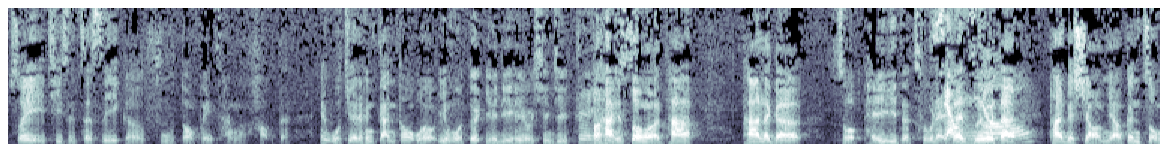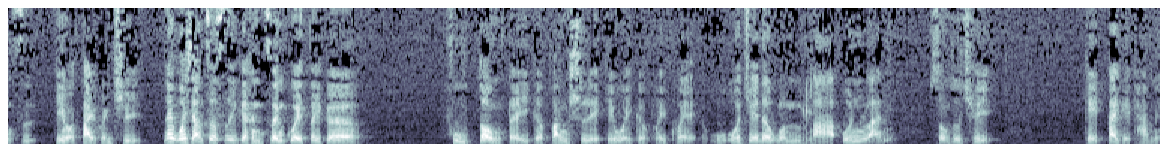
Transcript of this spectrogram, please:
所以其实这是一个互动非常好的。哎，我觉得很感动，我因为我对园林很有兴趣，他还送了他他那个所培育的出来的植物的它的小苗跟种子给我带回去。那我想这是一个很珍贵的一个。互动的一个方式，也给我一个回馈。我我觉得我们把温暖送出去，给带给他们，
